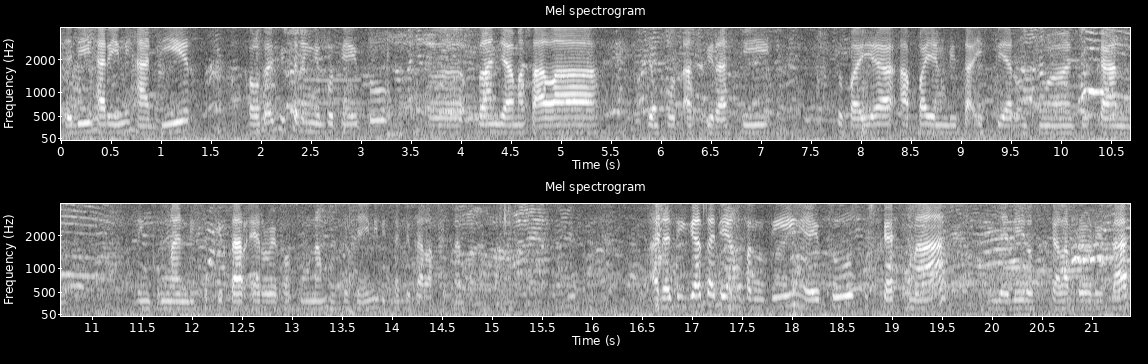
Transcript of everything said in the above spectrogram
Jadi hari ini hadir, kalau saya sih sering nyebutnya itu eh, belanja masalah, jemput aspirasi, supaya apa yang bisa ikhtiar untuk memajukan lingkungan di sekitar RW 06 khususnya ini bisa kita lakukan sama-sama ada tiga tadi yang penting yaitu puskesmas menjadi skala prioritas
